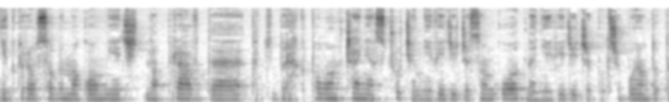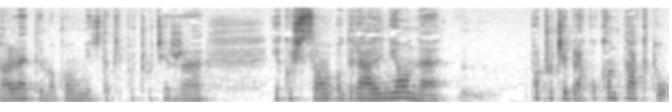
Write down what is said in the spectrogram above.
Niektóre osoby mogą mieć naprawdę taki brak połączenia z czuciem, nie wiedzieć, że są głodne, nie wiedzieć, że potrzebują do toalety, mogą mieć takie poczucie, że jakoś są odrealnione, poczucie braku kontaktu.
